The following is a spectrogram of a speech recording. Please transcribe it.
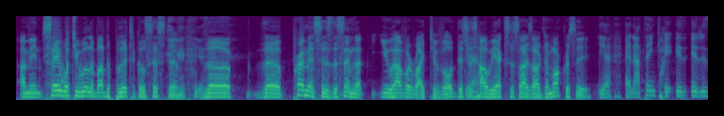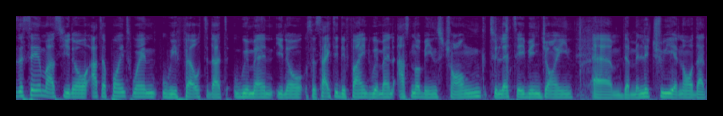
I mean, say what you will about the political system. Yeah. The the premise is the same that you have a right to vote. This is how we exercise our democracy. Yeah, and I think it, it, it is the same as you know at a point when we felt that women, you know, society defined women as not being strong to let's say even join um, the military and all that,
